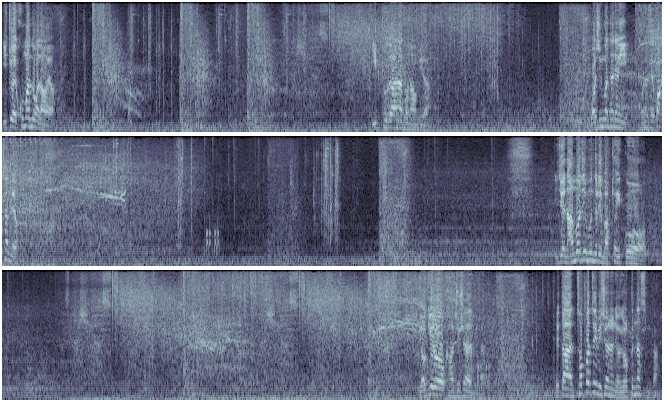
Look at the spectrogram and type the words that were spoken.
이쪽에 코만도가 나와요 인프가 하나 더 나옵니다 워싱건 탄약이 어느새 꽉 찼네요 이제 나머지 문들이 막혀 있고 여기로 가주셔야 합니다. 일단 첫 번째 미션은 여기로 끝났습니다.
